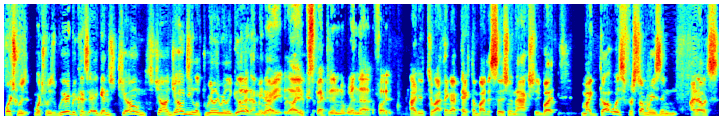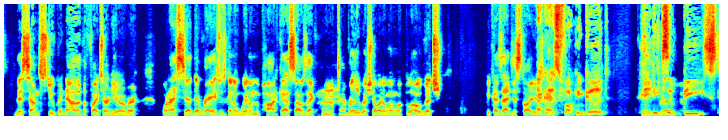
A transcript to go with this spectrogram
Which was which was weird because against Jones, Jon Jones, he looked really really good. I mean, right. I, I, I expected him to win that fight. I did too. I think I picked him by decision actually, but my gut was for some reason. I know it's this sounds stupid now that the fight's already over. When I said that Reyes was going to win on the podcast, I was like, hmm, I really wish I would have went with Blachowicz because I just thought he was that guy's fucking good. Yeah, he's, he's really a good. beast.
